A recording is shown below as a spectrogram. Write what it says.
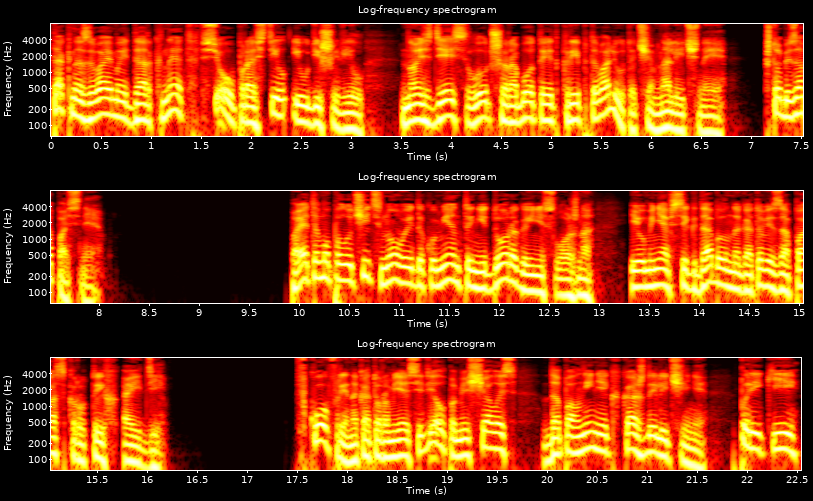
Так называемый Darknet все упростил и удешевил, но здесь лучше работает криптовалюта, чем наличные, что безопаснее. Поэтому получить новые документы недорого и несложно, и у меня всегда был наготове запас крутых ID. В кофре, на котором я сидел, помещалось дополнение к каждой личине – парики,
